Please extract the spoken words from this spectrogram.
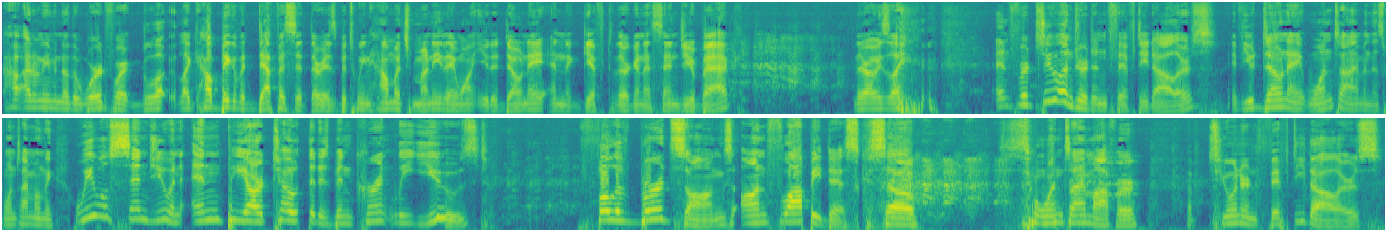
how I don't even know the word for it. Glo- like how big of a deficit there is between how much money they want you to donate and the gift they're going to send you back. They're always like, And for $250, if you donate one time, and this one time only, we will send you an NPR tote that has been currently used full of bird songs on floppy disk. So, it's a one time offer of $250. And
